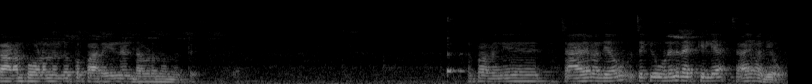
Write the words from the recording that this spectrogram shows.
കാണാൻ പോകണമെന്നൊക്കെ പറയുന്നുണ്ട് അവിടെ നിന്നിട്ട്. അപ്പം അവന് ചായ മതിയാവും. ഉച്ചയ്ക്ക് ഊണിന് തിരക്കില്ല. ചായ മതിയാവും.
